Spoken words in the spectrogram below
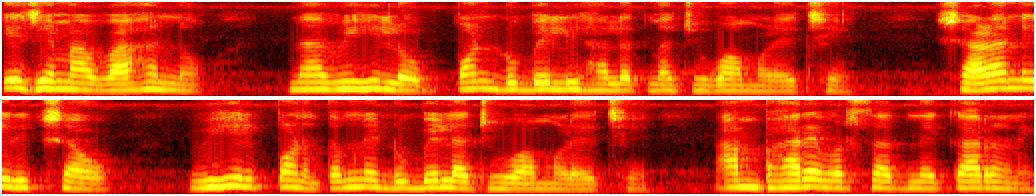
કે જેમાં વાહનોના વિહીલો પણ ડૂબેલી હાલતમાં જોવા મળે છે. શાળાની રિક્ષાઓ, વિહીલ પણ તમને ડૂબેલા જોવા મળે છે. આમ ભારે વરસાદને કારણે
